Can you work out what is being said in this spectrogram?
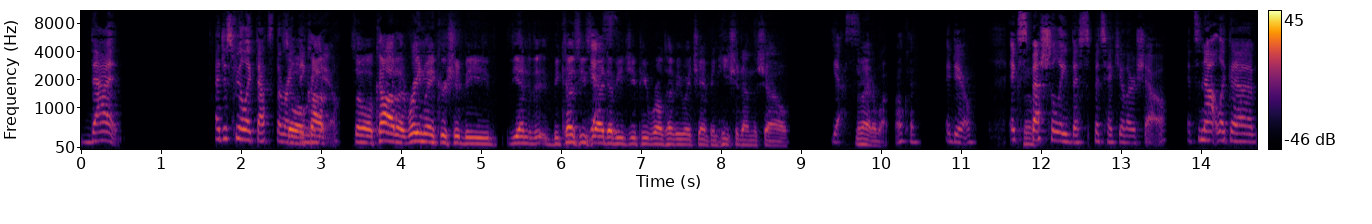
that. I just feel like that's the right so thing Okada, to do. so Okada, Rainmaker should be the end of the because he's Yes. the IWGP World Heavyweight Champion. He should end the show Yes. no matter what. Okay. I do. Especially this particular show. It's not like a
